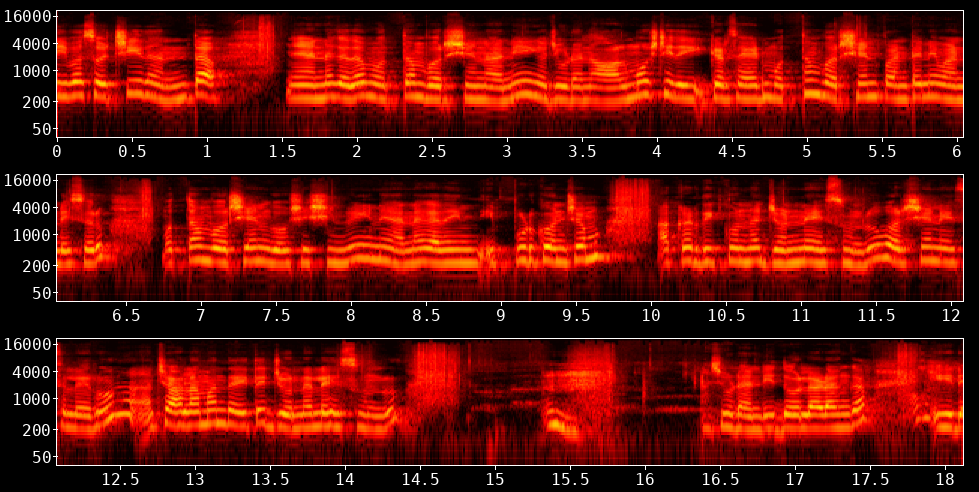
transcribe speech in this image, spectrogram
రివర్స్ వచ్చి ఇదంతా నేను అన్న కదా మొత్తం వర్షన్ అని. ఇక చూడండి ఆల్మోస్ట్ ఇది ఇక్కడ సైడ్ మొత్తం వర్షన్ పంటనే పండిస్తారు. మొత్తం వర్షన్ కోసేసిండ్రు. నేను అన్న కదా ఇప్పుడు కొంచెం అక్కడ దిక్కున్న జొన్న వేస్తుండ్రు. వర్షన్ వేసలేరు. చాలామంది అయితే జొన్నలు వేస్తుండ్రు. చూడండి దొల్లడంగా ఈడ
